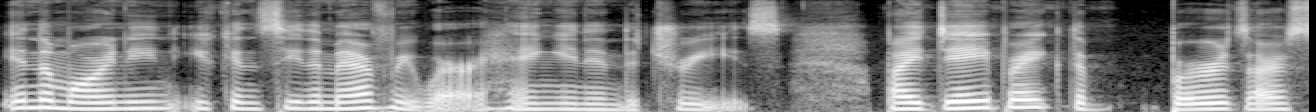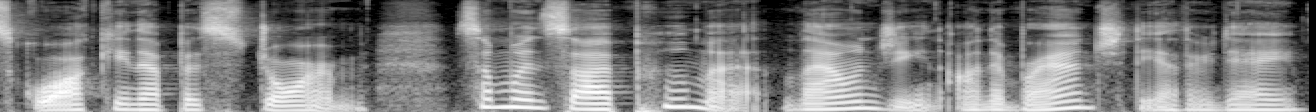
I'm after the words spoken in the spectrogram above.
In the morning, you can see them everywhere, hanging in the trees. By daybreak, the birds are squawking up a storm. Someone saw a puma lounging on a branch the other day.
